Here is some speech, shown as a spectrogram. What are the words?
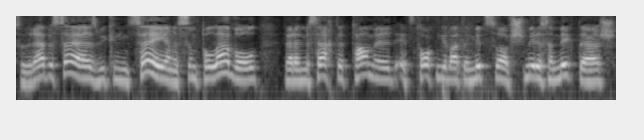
So the Rebbe says we can say on a simple level that in Masechta Tamid it's talking about the mitzvah of Shmiras Hamikdash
